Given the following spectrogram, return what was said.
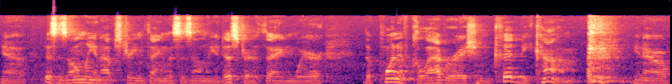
you know, this is only an upstream thing, this is only a distro thing, where the point of collaboration could become, you know,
